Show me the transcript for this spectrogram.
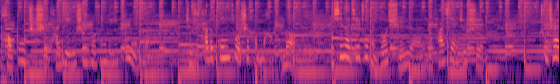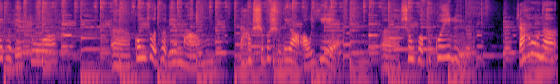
跑步只是他业余生活中的一部分，就是他的工作是很忙的。我现在接触很多学员，我发现就是差特别多，呃，工作特别忙。然后时不时的要熬夜，呃，生活不规律，然后呢，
